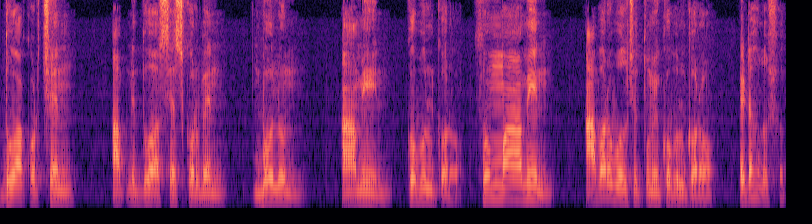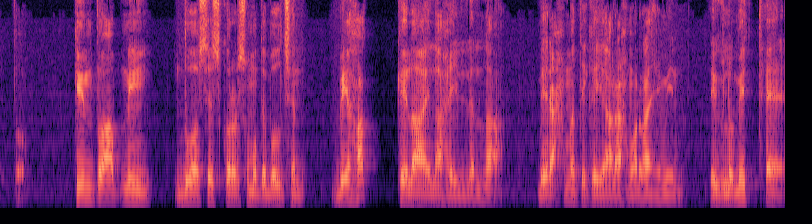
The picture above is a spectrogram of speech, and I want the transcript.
দোয়া করছেন, আপনি দোয়া শেষ করবেন, বলুন, আমিন। কবুল করো। সুম্মা আমিন। আবারও বলছি, তুমি কবুল করো। এটা হলো সত্য। কিন্তু আপনি দোয়া শেষ করার সময় বলছেন বেহাক কেলা ইল্লাল্লাহ, বেরাহমাতিকে রাহমার রাহিমিন। এগুলো মিথ্যে।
